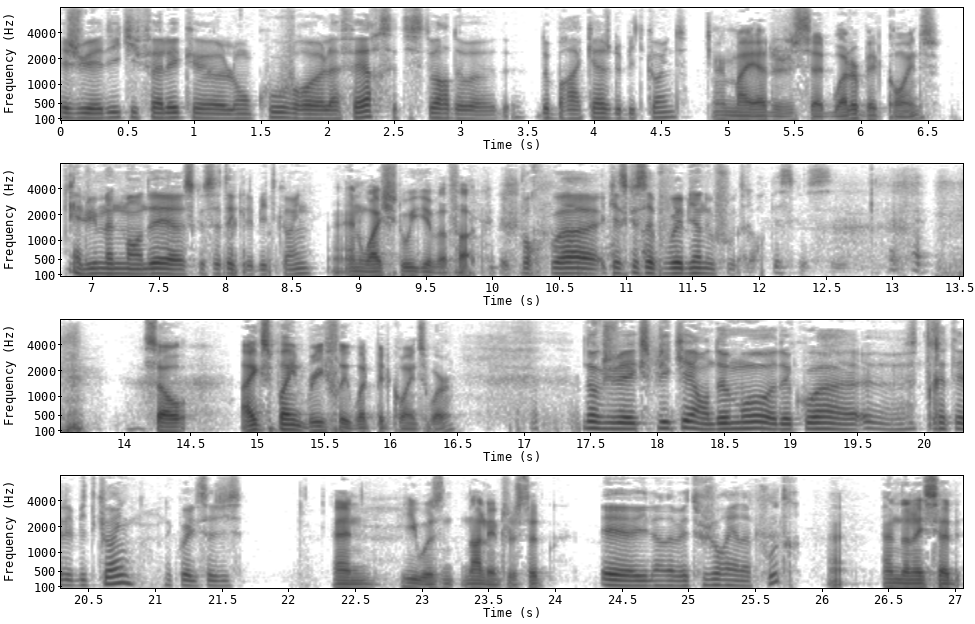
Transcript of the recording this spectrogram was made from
et je lui ai dit qu'il fallait que l'on couvre l'affaire, cette histoire de, de- de braquage de bitcoins. and my editor said, "What are bitcoins? Et lui m'a demandé euh, ce que c'était que les bitcoins And why should we give a fuck?" et pourquoi, qu'est-ce que ça pouvait bien nous foutre? Alors, qu'est-ce que c'est? So I explained briefly what bitcoins were, Donc je lui ai expliqué en deux mots de quoi euh, traitaient les bitcoins, de quoi il s'agissait. and he was not interested. Et il en avait toujours rien à foutre. And then I said,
